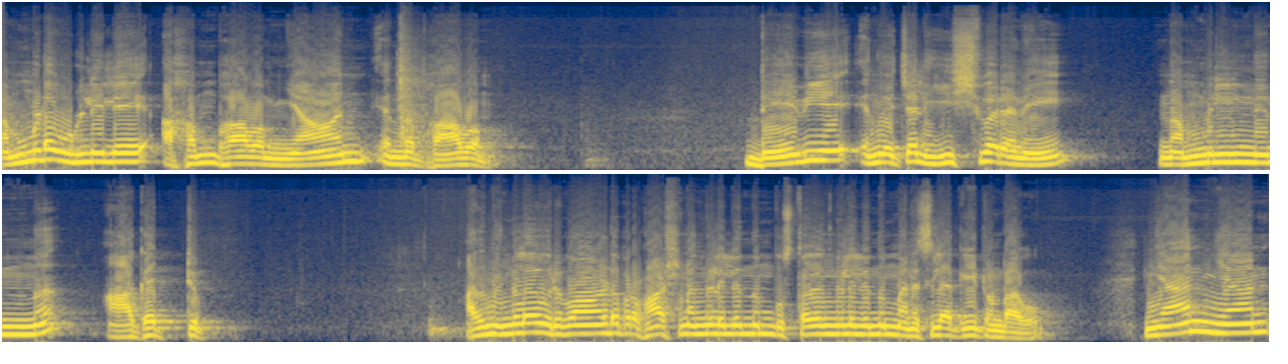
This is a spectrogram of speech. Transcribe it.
നമ്മുടെ ഉള്ളിലെ അഹംഭാവം ഞാൻ എന്ന ഭാവം ദേവിയെ എന്ന് വെച്ചാൽ ഈശ്വരനെ നമ്മിൽ നിന്ന് അകറ്റും. അത് നിങ്ങൾ ഒരുപാട് പ്രഭാഷണങ്ങളിൽ നിന്നും പുസ്തകങ്ങളിൽ നിന്നും മനസ്സിലാക്കിയിട്ടുണ്ടാവും ഞാൻ ഞാൻ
